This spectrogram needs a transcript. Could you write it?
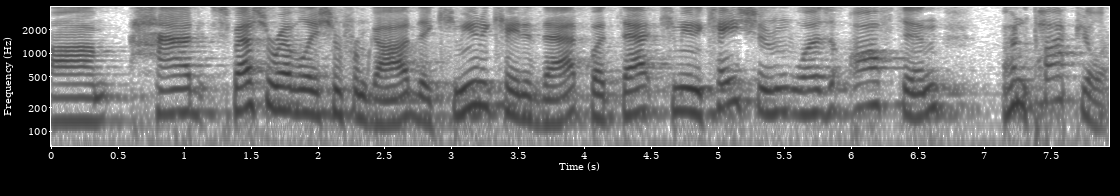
um, had special revelation from God. They communicated that, but that communication was often unpopular.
